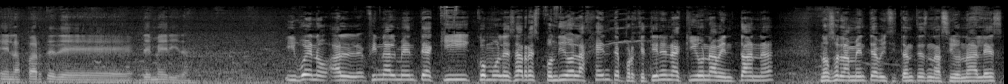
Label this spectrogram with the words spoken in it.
en la parte de, de Mérida. Y bueno, al, finalmente aquí, ¿cómo les ha respondido la gente? Porque tienen aquí una ventana, no solamente a visitantes nacionales,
